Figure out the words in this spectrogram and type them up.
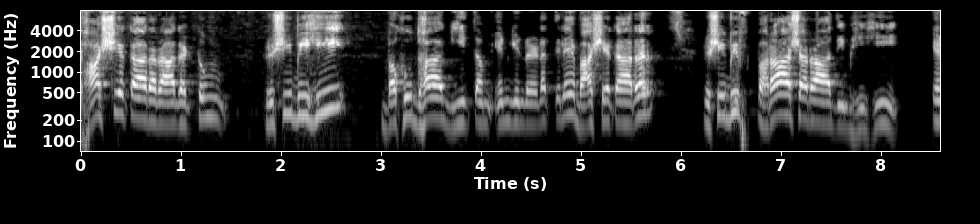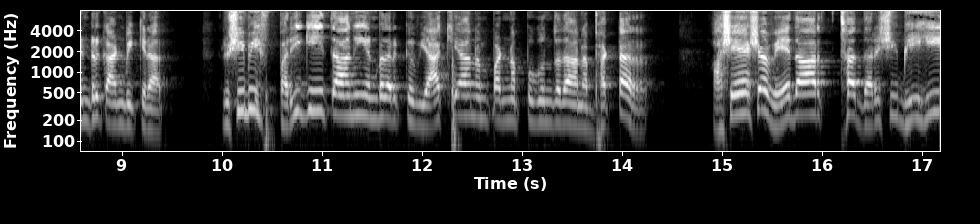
பாஷ்யக்காரராகட்டும் ரிஷிபிஹி பகுதா கீதம் என்கின்ற இடத்திலே பாஷ்யக்காரர் ரிஷிபி பராசராதிபிஹி என்று காண்பிக்கிறார். ரிஷிபி பரிகீதானி என்பதற்கு வியாக்கியானம் பண்ண புகுந்ததான பட்டர் அசேஷ வேதார்த்த தர்ஷிபிகி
